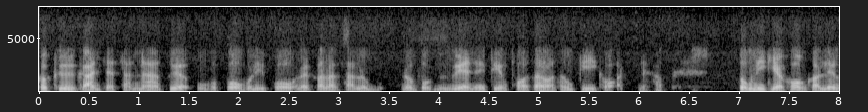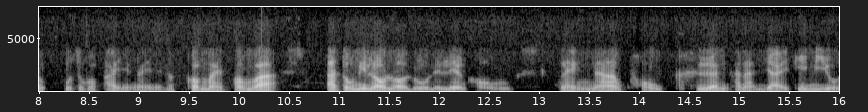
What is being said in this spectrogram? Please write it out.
ก็คือการจัดสรรน้ำเพื่ออุปโภคบริโภค และก็รักษาระบบระบบนิเวียนให้เพียงพอตลอดทั้งปีก่อนนะครับ ตรงนี้เกี่ยวข้องกับเรื่องอุทกภัยยังไงนะครับ ก็หมายความว่าอ่าตรงนี้เราเราดูในเรื่องของ แหล่งน้ำของเขื่อนขนาดใหญ่ที่มีอยู่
